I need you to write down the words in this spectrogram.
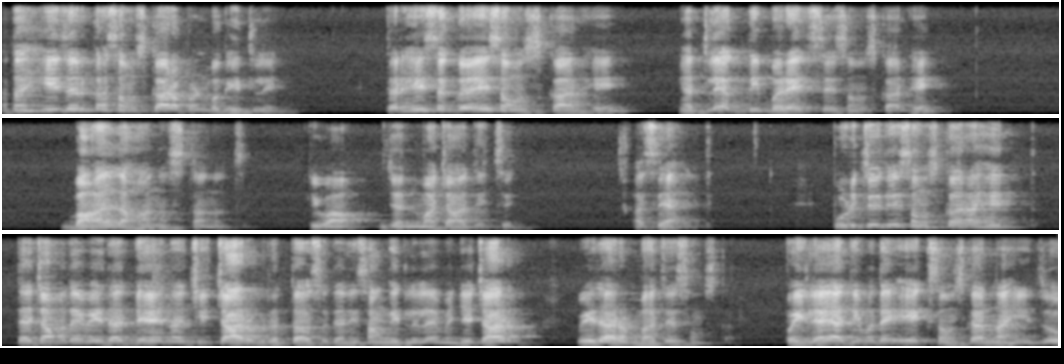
आता हे जर का संस्कार आपण बघितले तर हे सगळे संस्कार हे ह्यातले अगदी बरेचसे संस्कार हे बाळ लहान असतानाच किंवा जन्माच्या आधीचे असे आहेत. पुढचे जे संस्कार आहेत त्याच्यामध्ये वेदाध्ययनाची चार व्रत असं त्यांनी सांगितलेलं आहे. म्हणजे चार वेदारंभाचे संस्कार. पहिल्या यादीमध्ये एक संस्कार नाही जो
